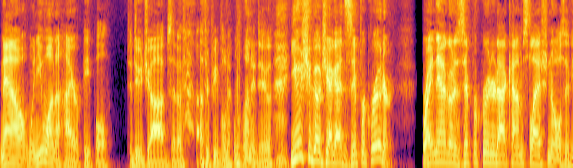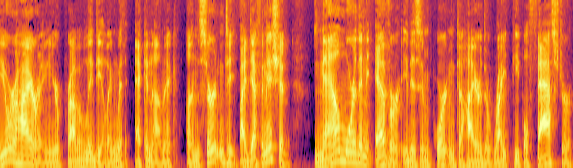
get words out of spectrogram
Now, when you want to hire people to do jobs that other people don't want to do, you should go check out ZipRecruiter. Right now, go to ziprecruiter.com slash Knowles. If you are hiring, you're probably dealing with economic uncertainty. By definition, now more than ever, it is important to hire the right people faster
